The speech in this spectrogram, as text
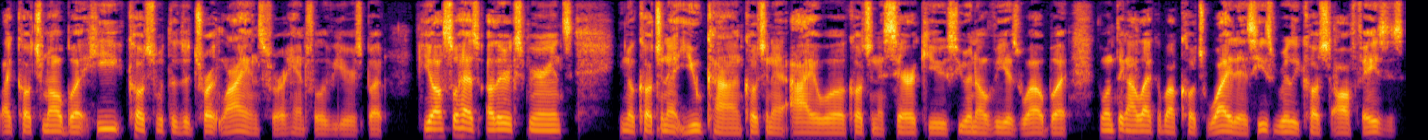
like Coach Mo, but he coached with the Detroit Lions for a handful of years, but he also has other experience, you know, coaching at UConn, coaching at Iowa, coaching at Syracuse, UNLV as well. But the one thing I like about Coach White is he's really coached all phases,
